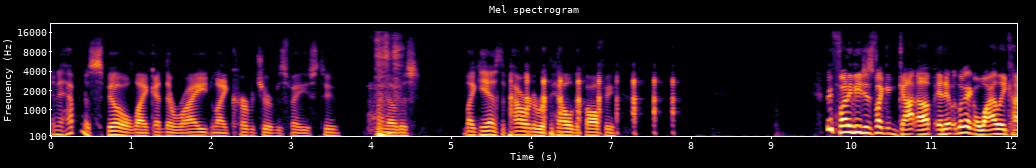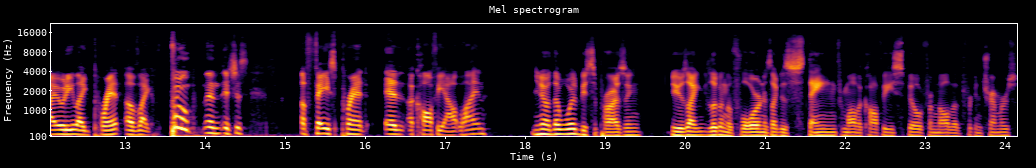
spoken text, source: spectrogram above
And it happened to spill like at the right like curvature of his face too. I noticed. like he has the power to repel the coffee. It'd be funny if he just fucking got up and it would look like a wily coyote like print of like boom, and it's just a face print and a coffee outline. You know, that would be surprising. He was like, look on the floor and it's like this stain from all the coffee spilled from all the freaking trimmers.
